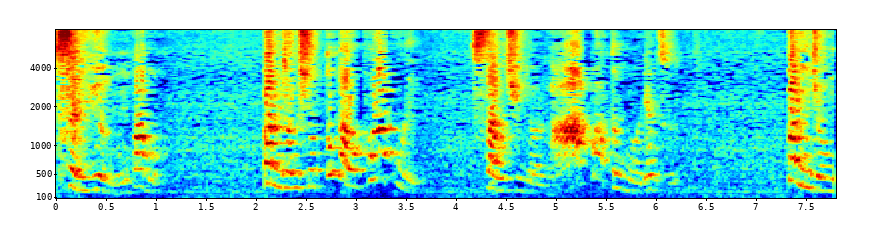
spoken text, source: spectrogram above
剩余五百亩。帮中学东老婆拉过来，收取了腊八多亩两次。帮中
